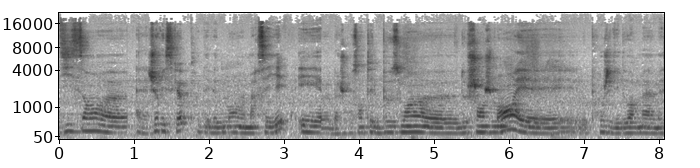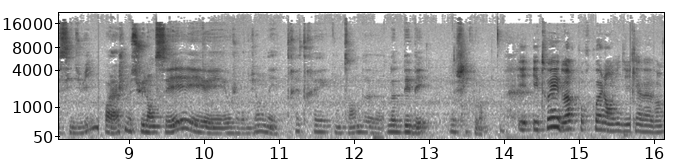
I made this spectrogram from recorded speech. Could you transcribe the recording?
10 ans euh, à la Juris Cup, d'événements euh, marseillais. Et euh, bah, je ressentais le besoin euh, de changement et le projet d'Edouard m'a séduit. Voilà, je me suis lancée et, aujourd'hui, on est très très content de notre bébé, le Chicoulon. Et, et toi, Édouard, pourquoi l'envie du cave à vin?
